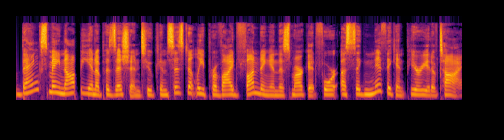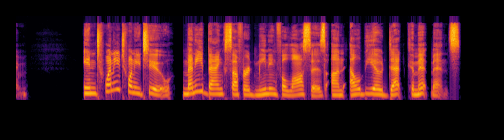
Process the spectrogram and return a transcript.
Banks may not be in a position to consistently provide funding in this market for a significant period of time. In 2022, many banks suffered meaningful losses on LBO debt commitments.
